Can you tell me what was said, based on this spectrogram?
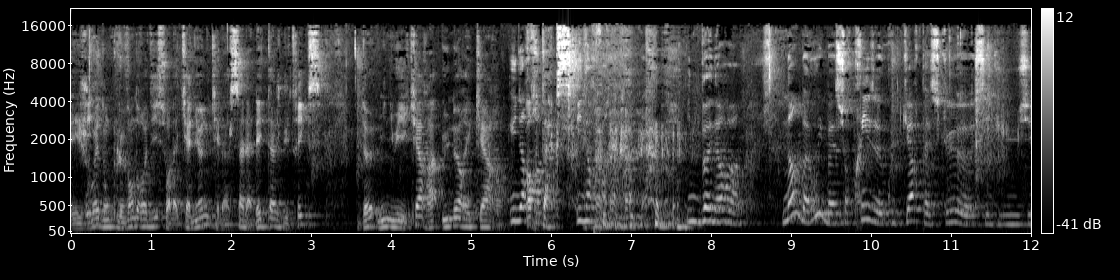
Et ils jouaient donc le vendredi sur la Canyon, qui est la salle à l'étage du Trix, de minuit et quart à 1h15 Une heure hors taxe. une heure une bonne heure. Non, bah oui, bah surprise, coup de cœur parce que euh, c'est du, c'est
